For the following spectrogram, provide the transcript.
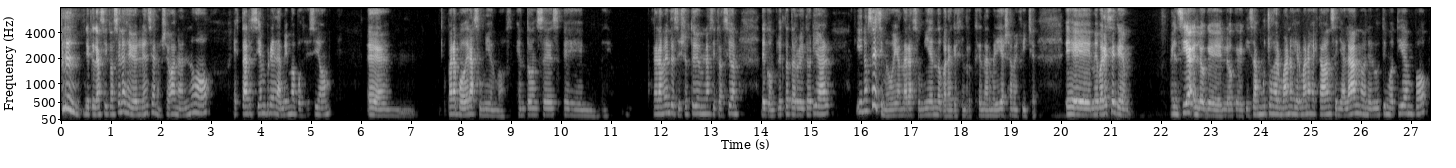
de que las situaciones de violencia nos llevan a no estar siempre en la misma posición eh, para poder asumirnos. Entonces, eh, claramente si yo estoy en una situación de conflicto territorial, y no sé si me voy a andar asumiendo para que Gendarmería ya me fiche. Eh, me parece que en sí, lo que, lo que quizás muchos hermanos y hermanas estaban señalando en el último tiempo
